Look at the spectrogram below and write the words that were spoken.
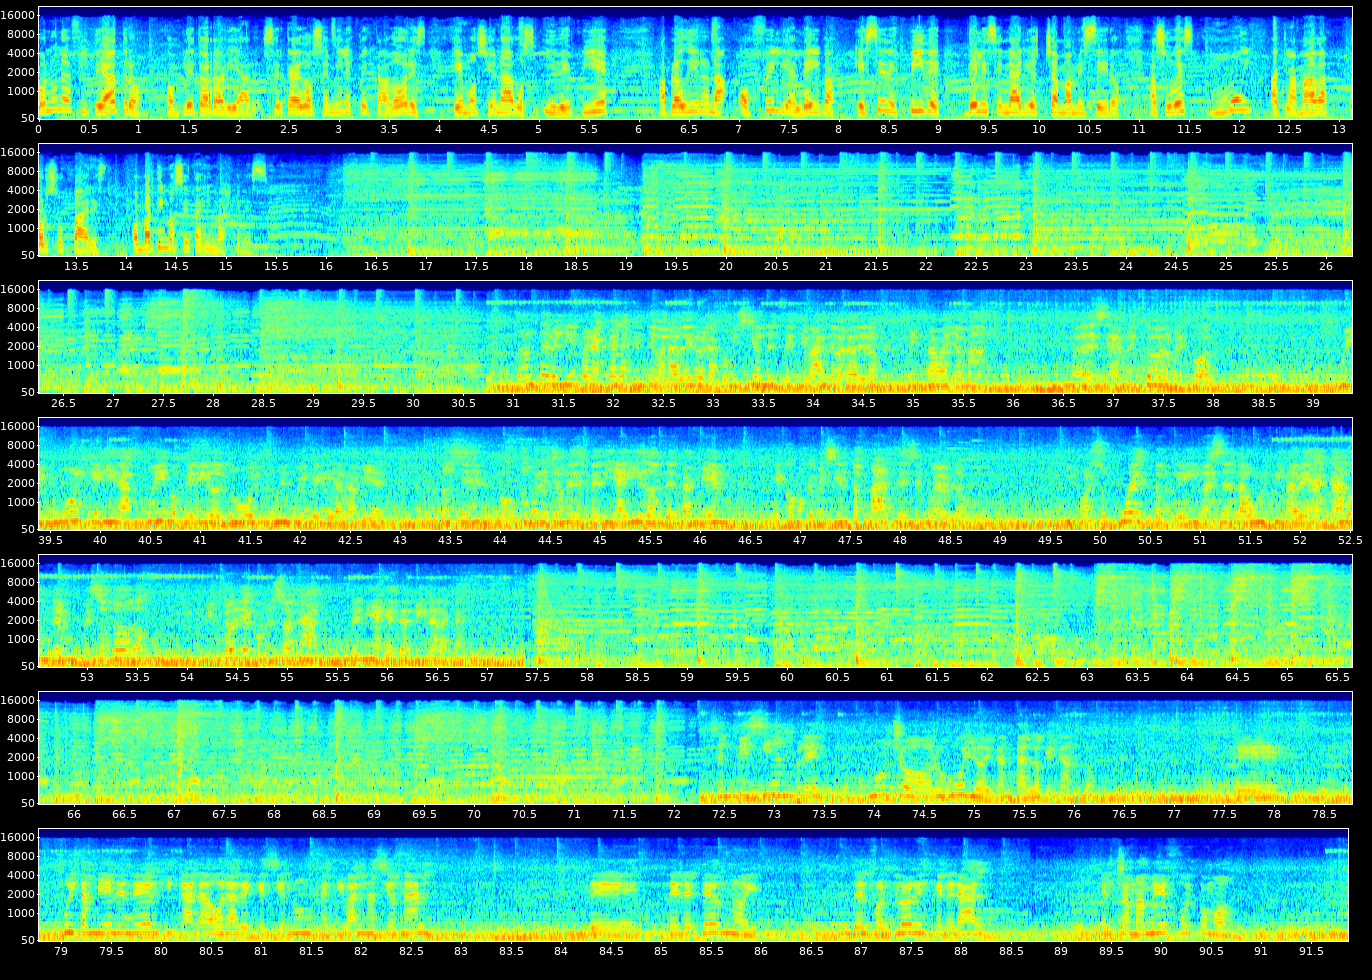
con un anfiteatro completo a rabiar, cerca de 12.000 espectadores que emocionados y de pie aplaudieron a Ofelia Leiva, que se despide del escenario chamamecero, a su vez muy aclamada por sus pares. Compartimos estas imágenes. De venir para acá, la gente de Varadero, la comisión del Festival de Varadero me estaba llamando para desearme todo lo mejor. Fui muy querida, fuimos queridos el dúo y fui muy querida también. Entonces en octubre yo me despedí ahí donde también es como que me siento parte de ese pueblo. Y por supuesto que iba a ser la última vez acá donde empezó todo. Mi historia comenzó acá, tenía que terminar acá. Orgullo de cantar lo que canto. Eh, fui también enérgica a la hora de que si en un festival nacional de- del eterno y del folclore en general, el chamamé fue como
